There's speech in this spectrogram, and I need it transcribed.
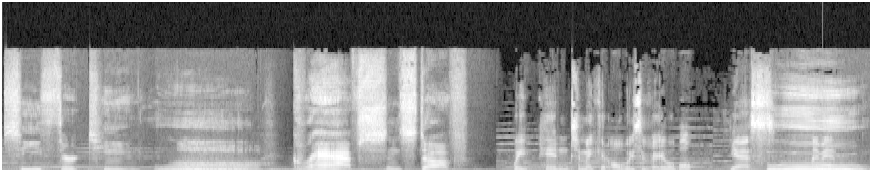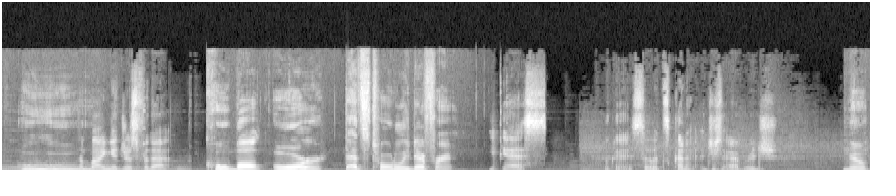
C13. Ooh. graphs and stuff. Wait, pin to make it always available? Yes. Ooh. in. Ooh. I'm buying it just for that. Cobalt ore? That's totally different. Yes. Okay, so it's kind of just average. No,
